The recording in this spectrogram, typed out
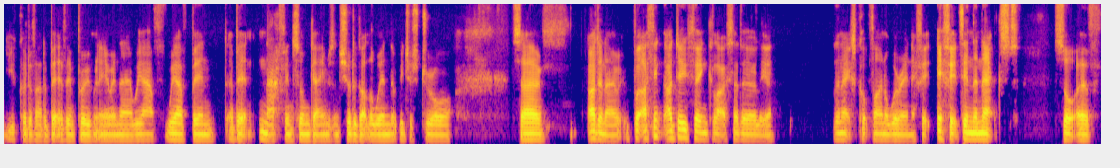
you could have had a bit of improvement here and there. We have we have been a bit naff in some games and should have got the win that we just draw. So I don't know, but I think I do think, like I said earlier, the next cup final we're in, if it if it's in the next sort of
